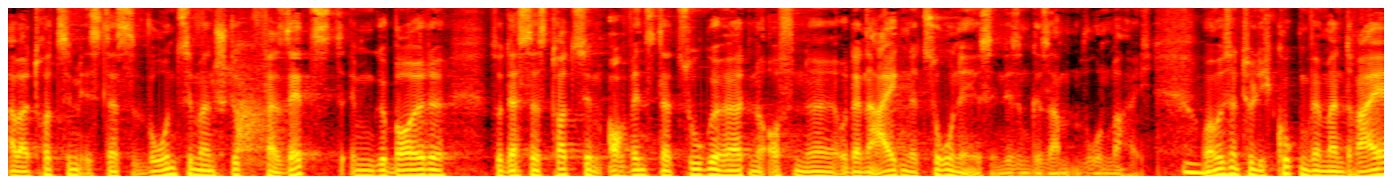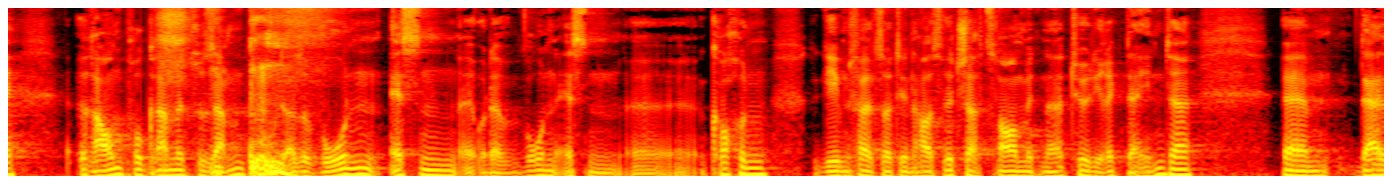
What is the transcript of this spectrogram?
aber trotzdem ist das Wohnzimmer ein Stück versetzt im Gebäude, so dass das trotzdem, auch wenn es dazugehört, eine offene oder eine eigene Zone ist in diesem gesamten Wohnbereich. Mhm. Und man muss natürlich gucken, wenn man drei Raumprogramme zusammentut, also Wohnen, Essen äh, oder Wohnen, Essen, äh, Kochen, gegebenenfalls sollte ein Hauswirtschaftsraum mit einer Tür direkt dahinter, ähm, da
